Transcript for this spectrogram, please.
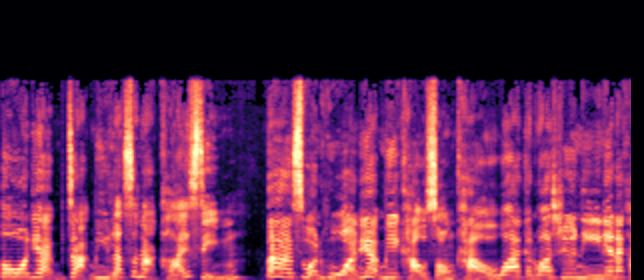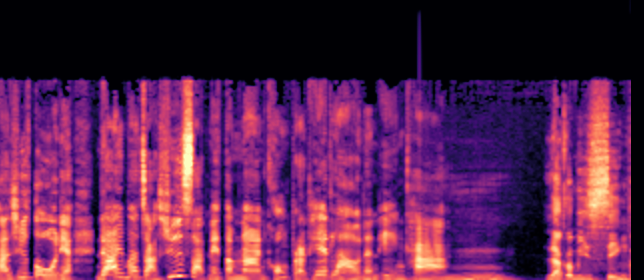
โตเนี่ยจะมีลักษณะคล้ายสิงแต่ส่วนหัวเนี่ยมีเขาสองเขาว่ากันว่าชื่อนี้เนี่ยนะคะ ชื่อโตเนี่ยได้มาจากชื่อสัตว์ในตำนานของประเทศลาวนั่นเองค่ะ แล้วก็มีสิงผ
